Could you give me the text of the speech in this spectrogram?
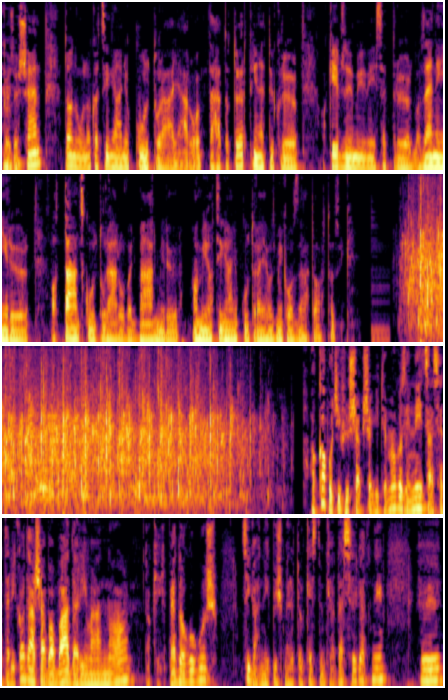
közösen tanulnak a cigányok kultúrájáról, tehát a történetükről, a képzőművészetről, a zenéről, a tánckultúráról, vagy bármiről, ami a cigányok kultúrájához még hozzátartozik. A Kapocs Ifjúság Segítő Magazin 407. adásában Bádár Ivánnal, aki egy pedagógus, cigány népismeretől kezdtünk el beszélgetni. Ő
